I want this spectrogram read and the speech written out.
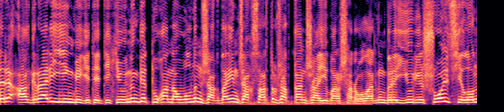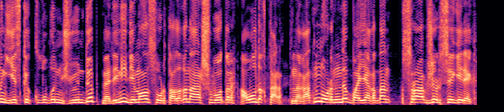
ірі аграрий еңбек етеді. Екеуінің де туған ауылының жағдайын жақсартып жатқан жайы бар. Шаруалардың бірі Юрий Шоль селоның ескі клубын жөндеп, мәдени демалыс орталығын ашып отыр. Ауылдықтар тынығатын орынды баяғыдан сұрап жүрсе керек.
